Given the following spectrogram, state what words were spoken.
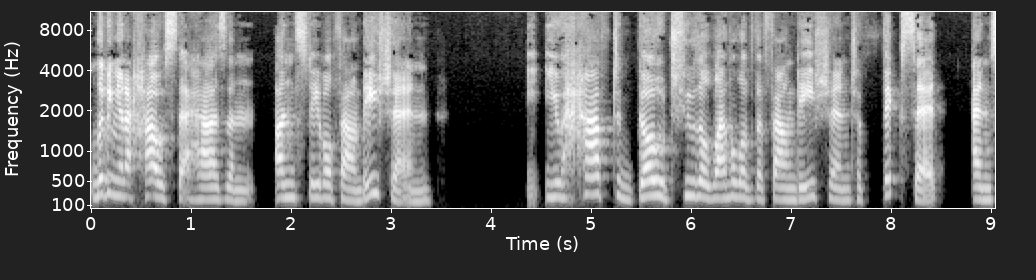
living in a house that has an unstable foundation, you have to go to the level of the foundation to fix it and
